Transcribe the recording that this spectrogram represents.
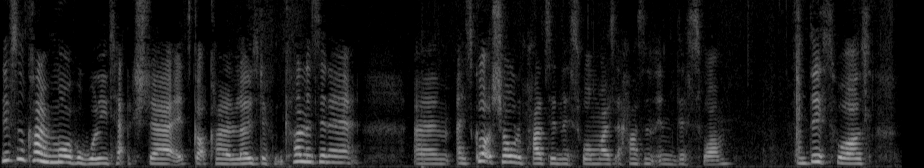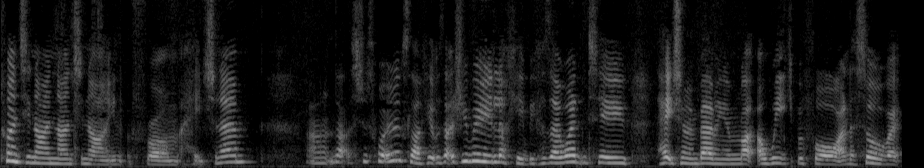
this one's kind of more of a woolly texture. It's got kind of loads of different colours in it. Um, it's got shoulder pads in this one, whereas it hasn't in this one. And this was $29.99 from H&M. And that's just what it looks like. It was actually really lucky because I went to H&M in Birmingham like a week before and I saw it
